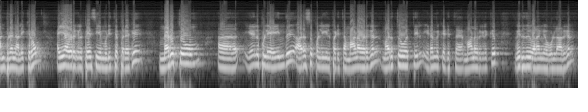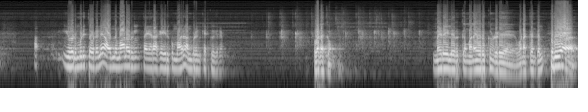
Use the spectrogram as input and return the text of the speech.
அன்புடன் அழைக்கிறோம். ஐயா அவர்கள் பேசி முடித்த பிறகு மருத்துவம் ஏழு புள்ளி ஐந்து அரசு பள்ளியில் படித்த மாணவர்கள் மருத்துவத்தில் இடம் கிடைத்த மாணவர்களுக்கு விருது வழங்க உள்ளார்கள். இவர் முடித்த உடனே அந்த மாணவர்கள் தயாராக இருக்குமாறு அன்புடன் கேட்டுக்கொள்கிறேன். வணக்கம். மேடையில் இருக்கும் அனைவருக்கும் என்னுடைய வணக்கங்கள். பொதுவாக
